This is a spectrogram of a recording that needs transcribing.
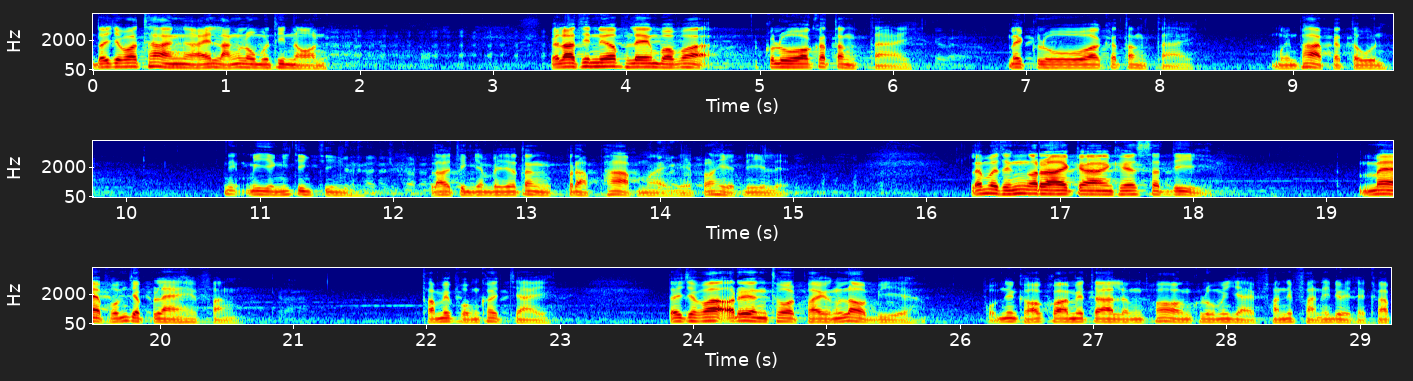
โดยเฉพาะท่าหงายหลังลงบนที่นอน เวลาที่เนื้อเพลงบอกว่า กลัวก็ต้องตาย ไม่กลัวก็ต้องตาย เหมือนภาพการ์ตูนนี่มีอย่างนี้จริง ๆ เราจึงจำเป็นจะต้องปรับภาพใหม่เนี่ยเพราะเหตุนี้เลยแล้วมาถึงรายการเคสสตี้แม่ผมจะแปลให้ฟังทำให้ผมเข้าใจ โดยเฉพาะเรื่องโทษภัยของเหล้าเบียร์ ผมจึงขอความเมตตาหลวงพ่อของครูไม่ใหญ่ฟันให้ฝันให้ด้วยนะครับ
